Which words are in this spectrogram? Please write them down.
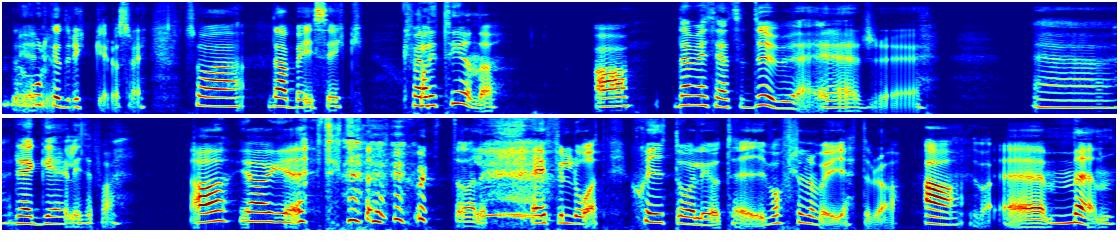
Medium. olika drycker och sådär. Så det är basic. Kvaliteten då? Ja, den vet jag att du är, äh, reagerar lite på. Ja, jag eh, tyckte den var skitdålig. Nej, förlåt. Skitdålig att ta i. Våfflorna var ju jättebra. Ja, det var det. Eh, men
